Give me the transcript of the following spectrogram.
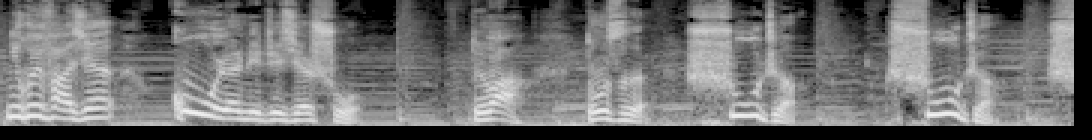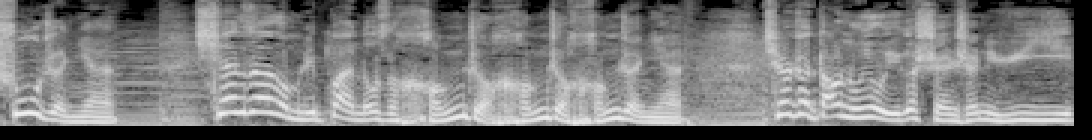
你会发现古人的这些书，对吧，都是竖着、竖着、竖着念。现在我们的版都是横着、横着、横着念。其实这当中有一个深深的寓意。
